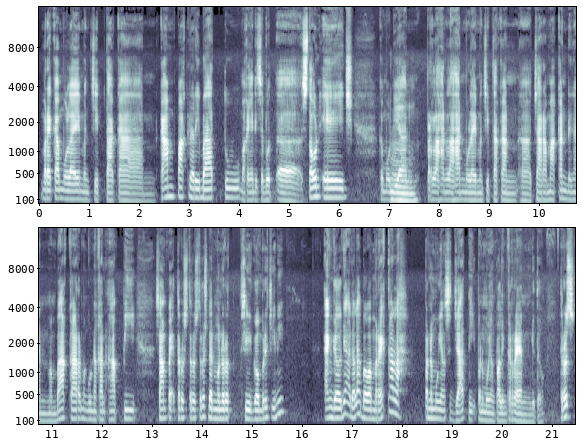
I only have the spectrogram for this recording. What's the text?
mereka mulai menciptakan kampak dari batu, makanya disebut eh, Stone Age. Kemudian Hmm. perlahan-lahan mulai menciptakan eh, cara makan dengan membakar menggunakan api sampai terus-terus-terus dan menurut si Gombrich ini angle-nya adalah bahwa mereka lah penemu yang sejati, penemu yang paling keren gitu. Terus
